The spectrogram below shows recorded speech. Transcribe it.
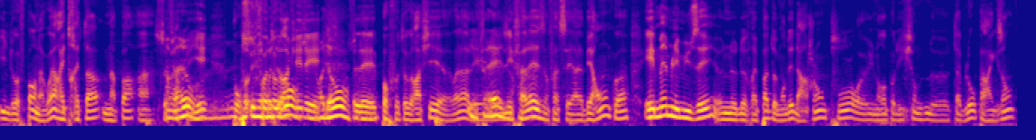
Ils ne doivent pas en avoir et Treta n'a pas à se Ah faire bah non, payer pour photographier les, une redevance. les- pour photographier voilà, Les les, falaises. les falaises. Enfin, c'est aberrant, quoi. Et même les musées euh, ne devraient pas demander d'argent pour euh, une reproduction de tableau, par exemple,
